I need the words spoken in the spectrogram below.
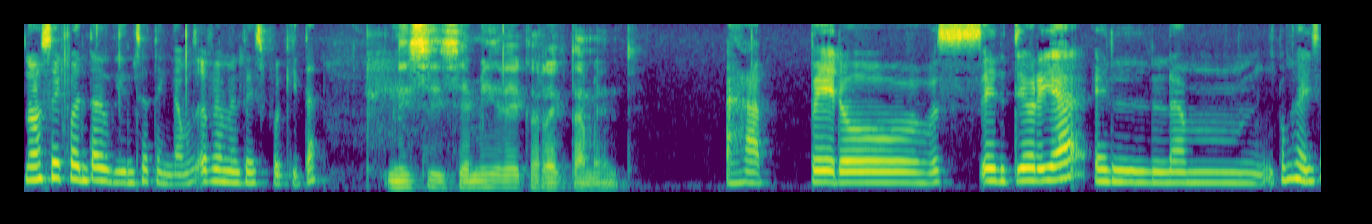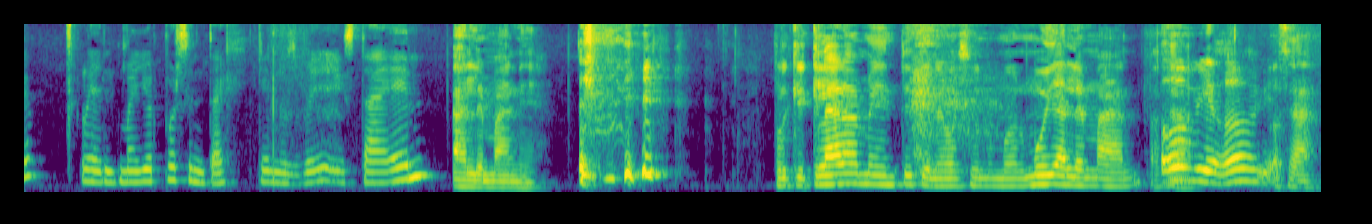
no sé cuánta audiencia tengamos, obviamente es poquita, Ni si se mide correctamente. ajá, pero pues, en teoría el, ¿cómo se dice? El mayor porcentaje que nos ve está en, Alemania. Porque claramente tenemos un humor muy alemán. o sea, obvio, obvio. O sea,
